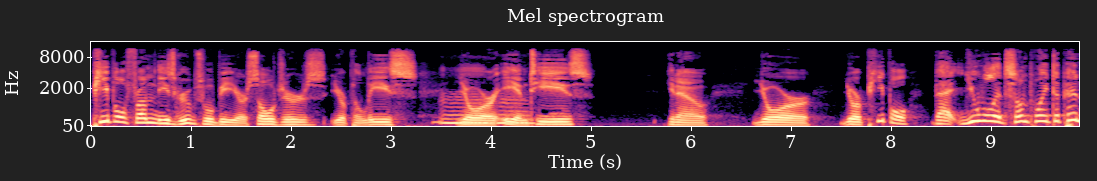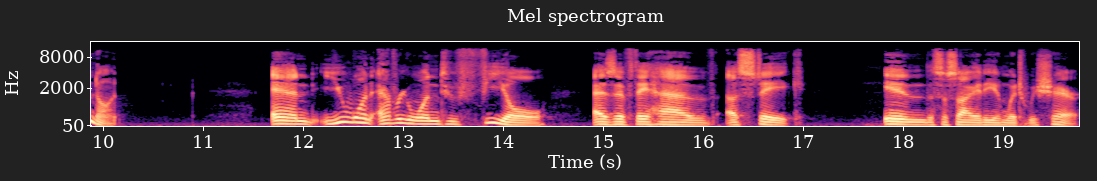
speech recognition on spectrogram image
people from these groups will be your soldiers, your police, your EMTs, you know, your your people that you will at some point depend on. And you want everyone to feel as if they have a stake in the society in which we share.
